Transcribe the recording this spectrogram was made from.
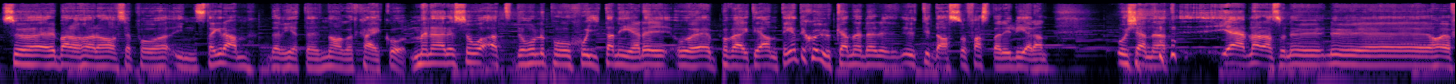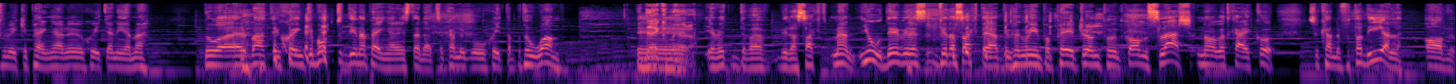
så är det bara att höra av sig på Instagram där vi heter Något Kaiko. Men är det så att du håller på att skita ner dig och är på väg till antingen till sjukan eller ut till dass och fastnar i leran och känner att jävlar alltså nu, nu eh, har jag för mycket pengar, nu skiter jag ner mig. Då är det bara att du skänker bort dina pengar istället så kan du gå och skita på toan. Det kan man Eh, göra. Jag vet inte vad jag vill ha sagt, men jo, det jag vill, vill ha sagt är att du kan gå in på patreon.com slash någotkaiko så kan du få ta del av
